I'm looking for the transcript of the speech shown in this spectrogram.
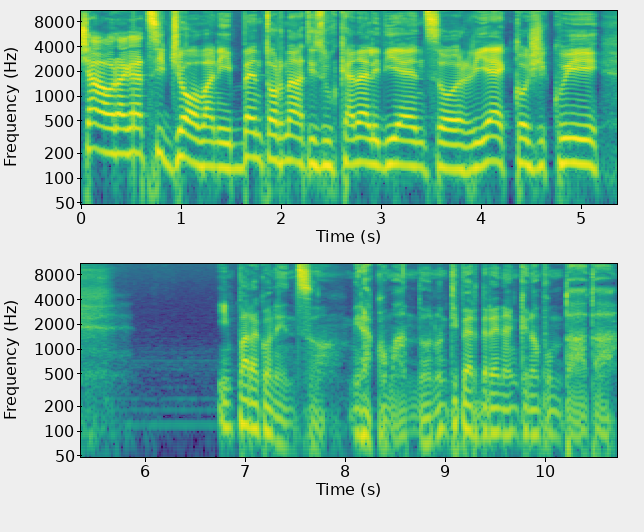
Ciao ragazzi giovani, bentornati sul canale di Enzo, rieccoci qui. Impara con Enzo, mi raccomando, non ti perdere neanche una puntata.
